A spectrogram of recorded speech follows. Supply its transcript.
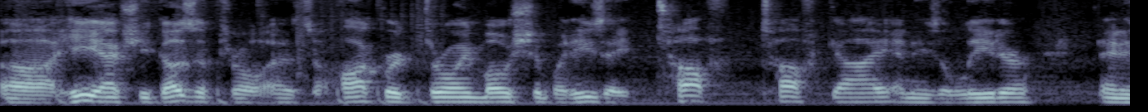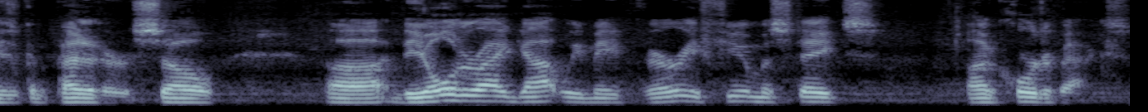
uh, he actually doesn't throw. It's an awkward throwing motion, but he's a tough, tough guy, and he's a leader and he's a competitor. So uh, the older I got, we made very few mistakes on quarterbacks,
